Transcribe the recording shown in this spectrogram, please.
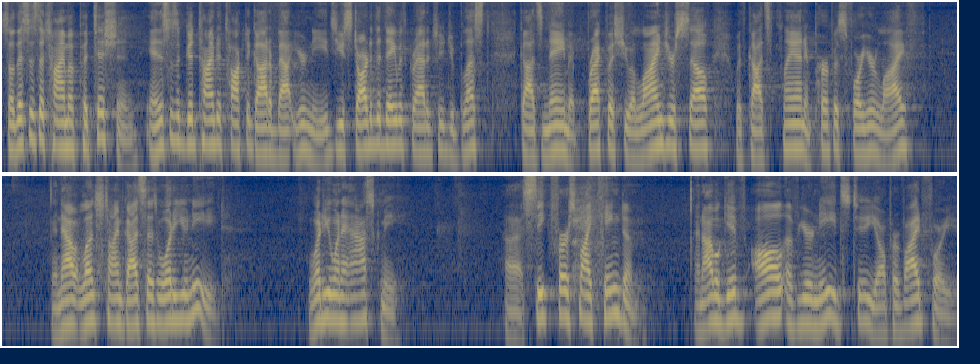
So, this is the time of petition. And this is a good time to talk to God about your needs. You started the day with gratitude. You blessed God's name at breakfast. You aligned yourself with God's plan and purpose for your life. And now at lunchtime, God says, What do you need? What do you want to ask me? Uh, seek first my kingdom and I will give all of your needs to you. I'll provide for you.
